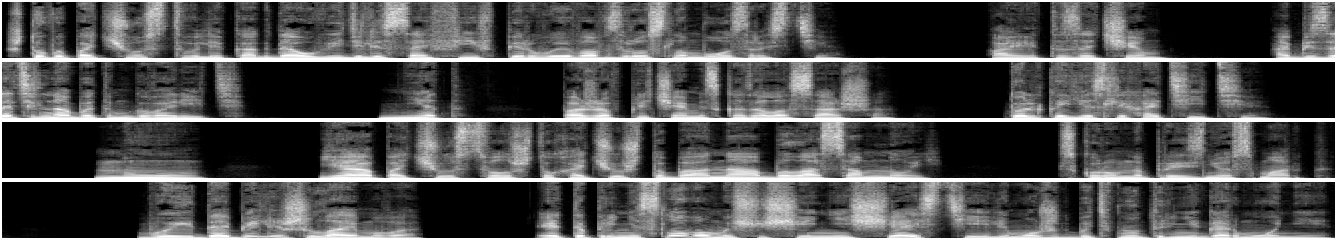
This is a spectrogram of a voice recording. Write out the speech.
что вы почувствовали, когда увидели Софи впервые во взрослом возрасте?» «А это зачем? Обязательно об этом говорить?» «Нет», — пожав плечами, сказала Саша. «Только если хотите». «Ну, я почувствовал, что хочу, чтобы она была со мной», — скромно произнес Марк. «Вы добились желаемого? Это принесло вам ощущение счастья или, может быть, внутренней гармонии?»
